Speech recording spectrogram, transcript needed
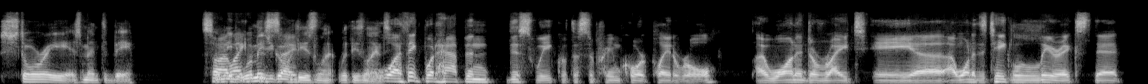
story is meant to be. So what I made, like what made you go with these li- with these lines? Well, I think what happened this week with the Supreme Court played a role. I wanted to write a. Uh, I wanted to take lyrics that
